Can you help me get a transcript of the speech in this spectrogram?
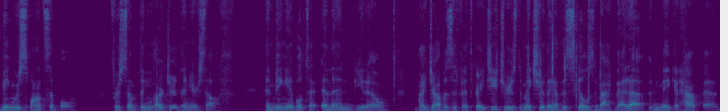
being responsible for something larger than yourself and being able to and then you know my job as a fifth grade teacher is to make sure they have the skills to back that up and make it happen.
